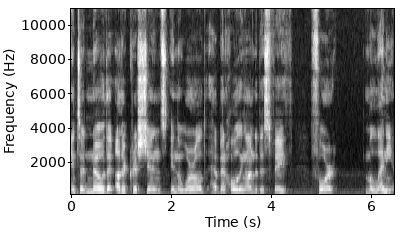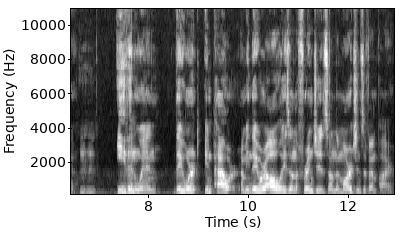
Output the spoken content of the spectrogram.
and to know that other Christians in the world have been holding on to this faith for millennia, Mm-hmm. even when they weren't in power. I mean, they were always on the fringes, on the margins of empire,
